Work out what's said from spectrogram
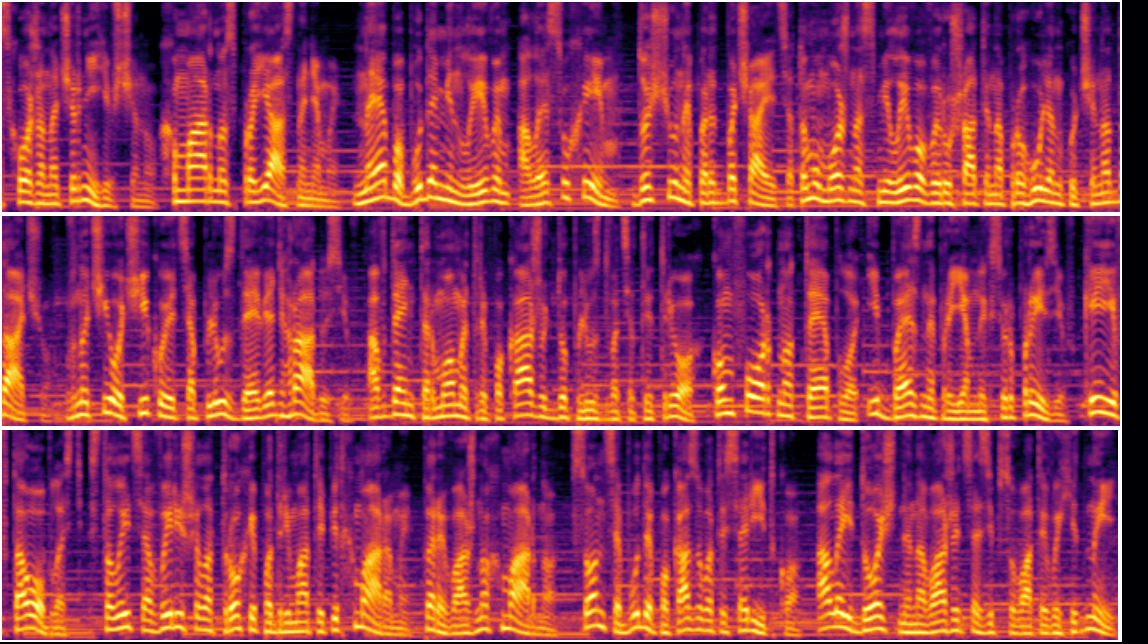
схожа на Чернігівщину. Хмарно з проясненнями. Небо буде мінливим, але сухим. Дощу не передбачається, тому можна сміливо вирушати на прогулянку чи на дачу. Вночі очікується плюс 9 градусів, а вдень термометри покажуть до плюс 23. Комфортно, тепло і без неприємних сюрпризів. Київ та область. Столиця вирішила трохи подрімати під хмарами, переважно хмарно. Сонце буде показуватися рідко, але й дощ не наважиться зіпсувати вихідний.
